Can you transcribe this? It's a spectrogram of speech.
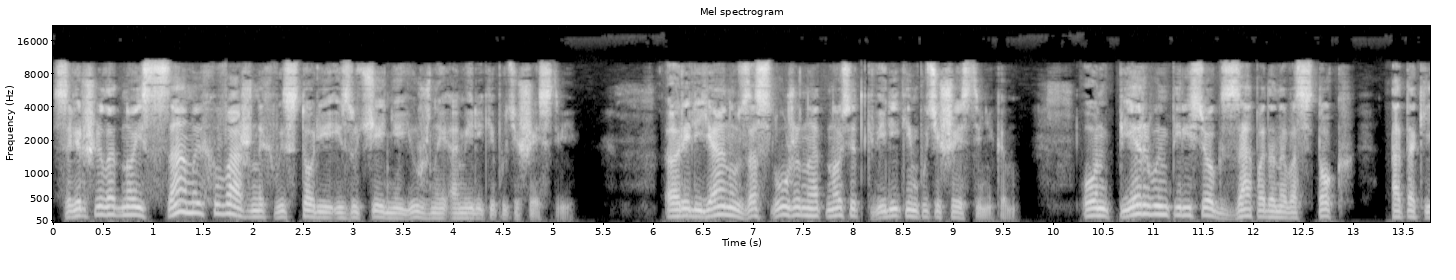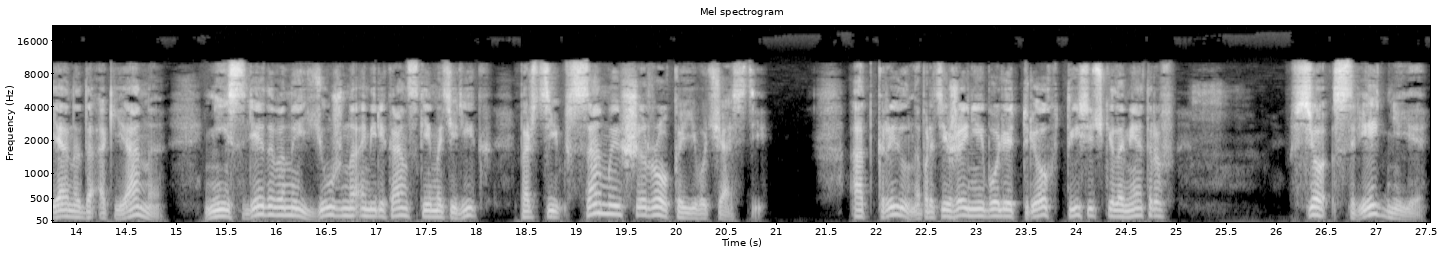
совершил одно из самых важных в истории изучения Южной Америки путешествий. Орельяну заслуженно относят к великим путешественникам. Он первым пересек с запада на восток, от океана до океана, неисследованный южноамериканский материк почти в самой широкой его части. Открыл на протяжении более трех тысяч километров все среднее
